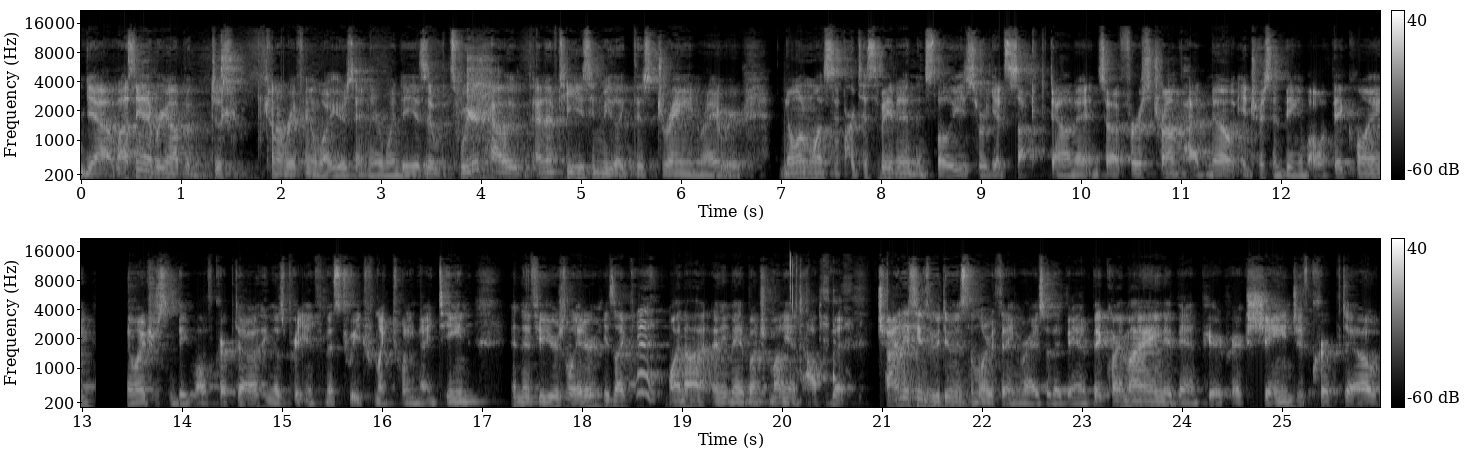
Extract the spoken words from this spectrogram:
Yeah, last thing I bring up, just kind of riffing on what you're saying there, Wendy, is it, it's weird how NFTs seem to be like this drain, right? Where no one wants to participate in it, and then slowly you sort of get sucked down it. And so at first, Trump had no interest in being involved with Bitcoin no interest in being involved with crypto. I think that was a pretty infamous tweet from like 2019. And then a few years later, he's like, eh, why not? And he made a bunch of money on top of it. China seems to be doing a similar thing, right? So they banned Bitcoin mining, they banned peer-to-peer exchange of crypto.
